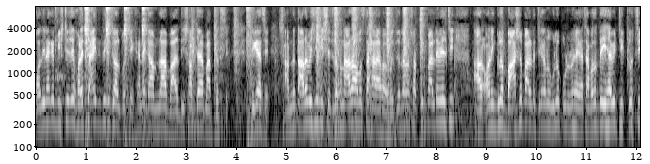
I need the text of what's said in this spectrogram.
কদিন আগে বৃষ্টি হয়েছে ঘরে চাইতে থেকে জল পড়ছে। এখানে গামলা বালতি সব জায়গায় পাত হচ্ছে। ঠিক আছে? সামনে তো আরও বেশি বৃষ্টি হচ্ছে তখন আরও অবস্থা খারাপ হবে। ওই জন্য আমরা সব টিন পাল্টে ফেলছি। আর অনেকগুলো বাঁশও পাল্টাচ্ছি কারণ ওগুলো পুরনো হয়ে গেছে। আপাতত এইভাবেই ঠিক করছি।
